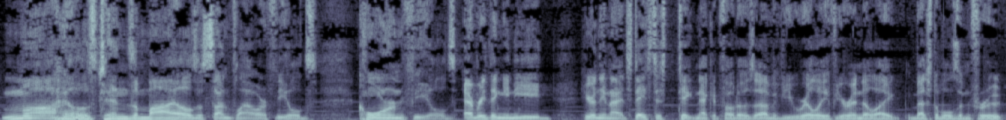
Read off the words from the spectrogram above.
miles, tens of miles of sunflower fields, corn fields, everything you need here in the United States to take naked photos of if you really, if you're into like vegetables and fruit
